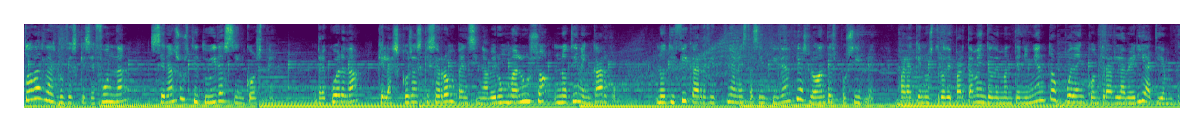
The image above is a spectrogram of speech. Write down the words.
Todas las luces que se fundan serán sustituidas sin coste. Recuerda que las cosas que se rompen sin haber un mal uso no tienen cargo. Notifica a recepción estas incidencias lo antes posible, para que nuestro departamento de mantenimiento pueda encontrar la avería a tiempo.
